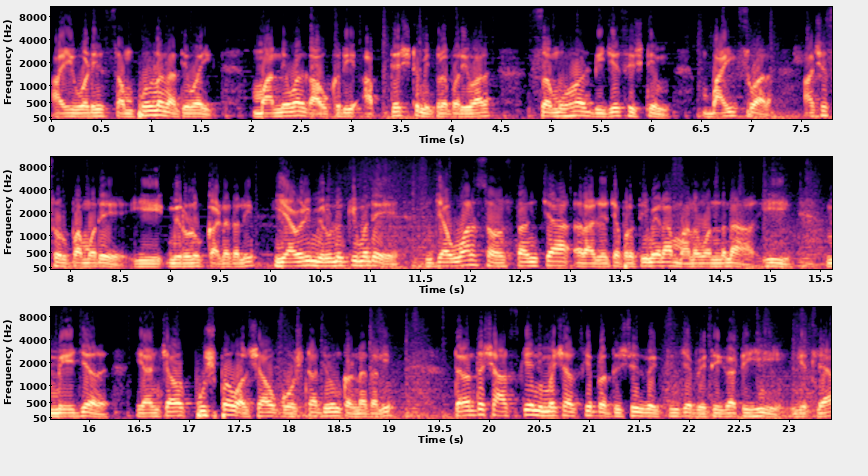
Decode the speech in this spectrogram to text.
आई वडील संपूर्ण नातेवाईक मान्यवर गावकरी आप्तेष्ट मित्रपरिवार समूह डीजे सिस्टीम बाईक स्वार अशा स्वरूपामध्ये ही मिरवणूक काढण्यात आली. यावेळी मिरवणुकीमध्ये जव्हार संस्थांच्या राजाच्या प्रतिमेला मानवंदना ही मेजर यांच्यावर पुष्प वर्षाव घोषणा देऊन करण्यात आली. त्यानंतर शासकीय निमशासकीय प्रतिष्ठित व्यक्तींच्या भेटीगाठीही घेतल्या.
